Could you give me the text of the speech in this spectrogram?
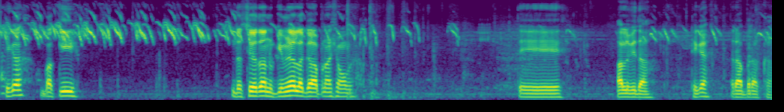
ਠੀਕ ਆ? ਬਾਕੀ ਦੱਸਿਓ ਤੁਹਾਨੂੰ ਕਿਵੇਂ ਲੱਗਾ ਆਪਣਾ ਸ਼ੌਂਕ? ਤੇ ਅਲਵਿਦਾ, ਠੀਕ ਹੈ ਰੱਬ ਰੱਖਾ।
